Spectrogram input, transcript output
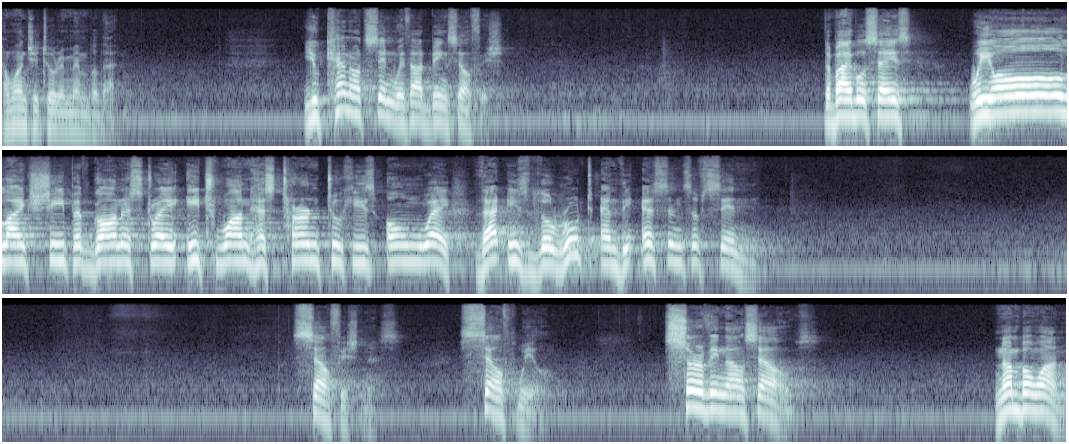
I want you to remember that. You cannot sin without being selfish. The Bible says, we all, like sheep, have gone astray. Each one has turned to his own way. That is the root and the essence of sin. Selfishness, self will, serving ourselves. Number one,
